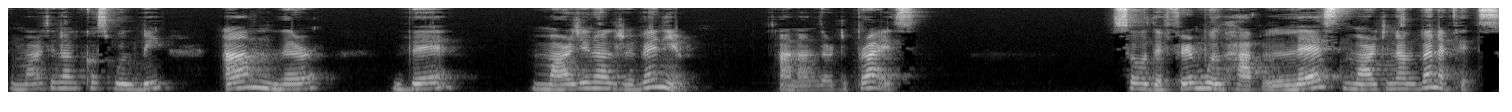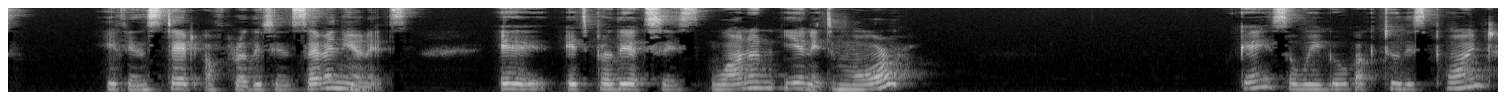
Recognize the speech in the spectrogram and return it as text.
the marginal cost will be under the marginal revenue and under the price so the firm will have less marginal benefits. If instead of producing 7 units, it, produces 1 unit more, okay, so we go back to this point,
